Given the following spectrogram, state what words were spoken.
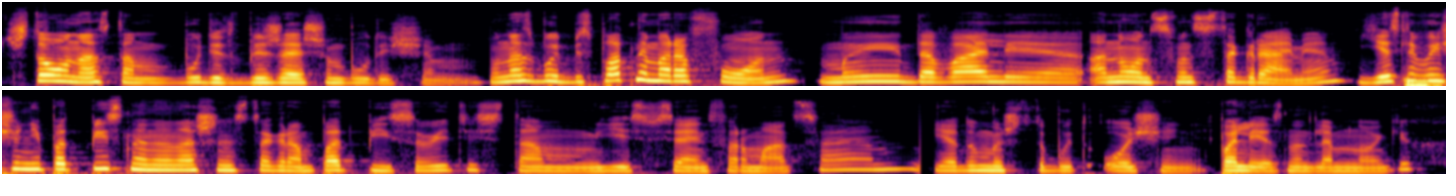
что у нас там будет в ближайшем будущем? У нас будет бесплатный марафон. Мы давали анонс в Инстаграме. Если вы еще не подписаны на наш Инстаграм, подписывайтесь, там есть вся информация. Я думаю, что это будет очень полезно для многих.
